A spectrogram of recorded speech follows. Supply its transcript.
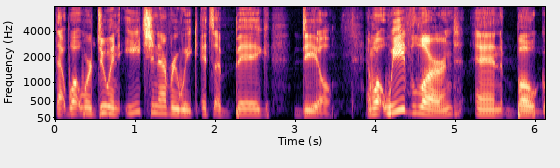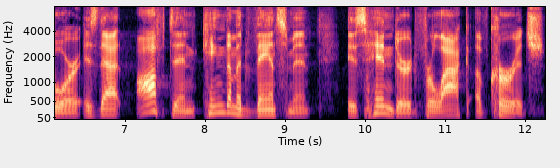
That what we're doing each and every week, it's a big deal. And what we've learned in Bogor is that often kingdom advancement is hindered for lack of courage.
